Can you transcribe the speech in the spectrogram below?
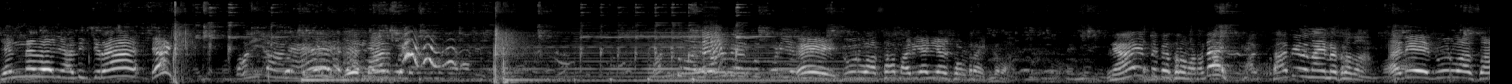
என்னவே நீ அடிக்கிற? ஏய், ஏய் தூர்வாசா மரியாதையா சொல்றேன். இங்க வா. நியாயத்தை பேசல மாட்டேன் டேய் சபையில நியாயம் பேசலவா அடே தூர்வாசா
